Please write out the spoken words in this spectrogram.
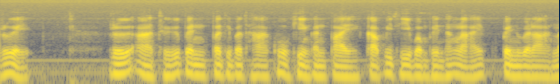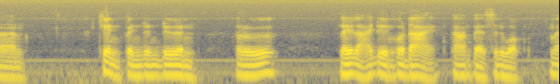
เรื่อย หรืออาจถือเป็นปฏิปทาคู่เคียงกันไป กับวิธีบำเพ็ญทั้งหลายเป็นเวลานาน เช่นเป็นเดือนๆหรือหลายๆ เดือนก็ได้ ตามแต่สะดวกใน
